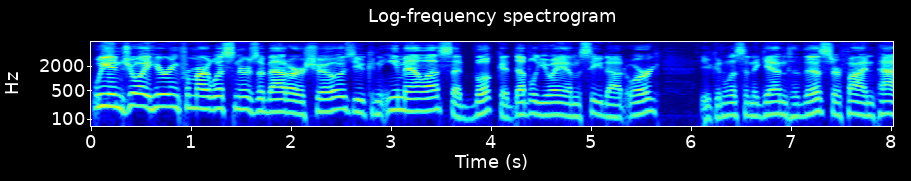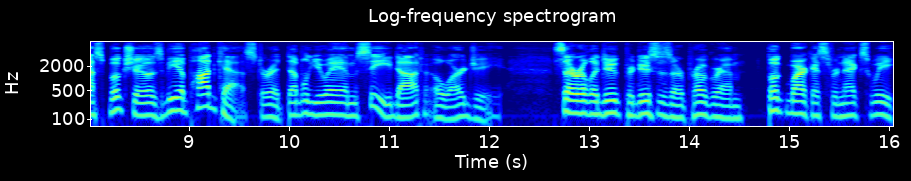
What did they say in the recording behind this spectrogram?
We enjoy hearing from our listeners about our shows. You can email us at book at wamc.org. You can listen again to this or find past book shows via podcast or at wamc.org. Sarah LaDuke produces our program. Bookmark us for next week.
